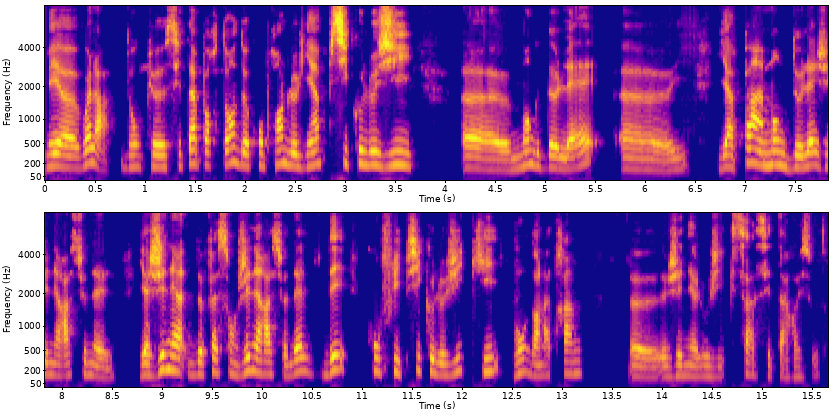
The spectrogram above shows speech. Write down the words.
Mais euh, voilà, donc euh, c'est important de comprendre le lien psychologie, manque de lait il euh, n'y a pas un manque de lait générationnel. Il y a de façon générationnelle des conflits psychologiques qui vont dans la trame euh, généalogique. Ça, c'est à résoudre.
